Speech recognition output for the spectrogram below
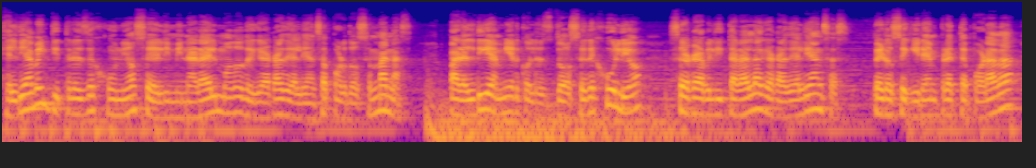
El día 23 de junio se eliminará el modo de guerra de alianza por dos semanas. Para el día miércoles 12 de julio se rehabilitará la guerra de alianzas, pero seguirá en pretemporada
